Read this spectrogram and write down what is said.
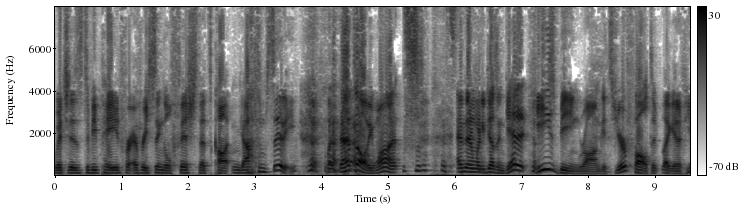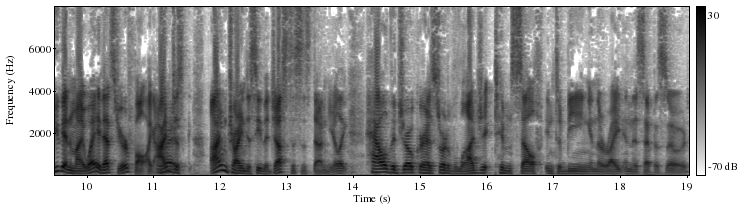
which is to be paid for every single fish that's caught in Gotham City. Like that's all he wants. And then when he doesn't get it, he's being wronged. It's your fault. If, like if you get in my way, that's your fault. Like I'm Right. just I'm trying to see the justice is done here. Like how the Joker has sort of logicked himself into being in the right in this episode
